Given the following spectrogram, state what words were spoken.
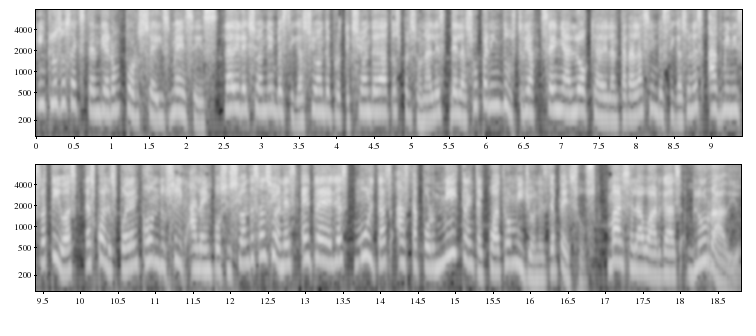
incluso se extendieron por seis meses. La Dirección de Investigación de Protección de Datos Personales de la Superindustria señaló que adelantará las investigaciones administrativas, las cuales pueden conducir a la imposición de sanciones, entre ellas multas hasta por 1.034 millones de pesos. Marcela Vargas, Blue Radio.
